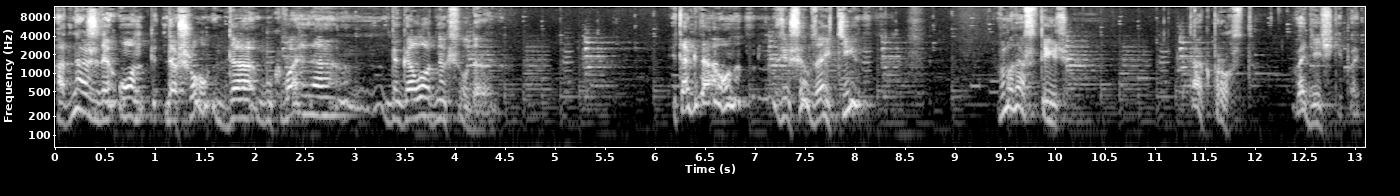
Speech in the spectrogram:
Однажды он дошел до буквально до голодных судорог. И тогда он решил зайти в монастырь. Так просто. Водички попить.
